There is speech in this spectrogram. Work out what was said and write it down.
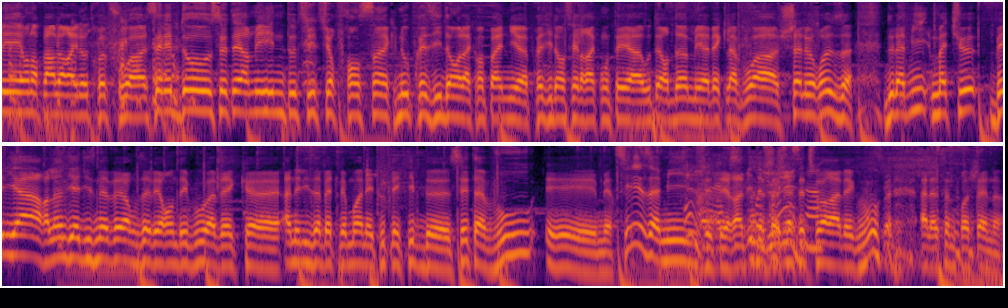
Mais on en parlera une autre fois. C'est l'hebdo se termine tout de suite sur France 5. Nous, président, la campagne présidentielle racontée à hauteur d'homme et avec la voix chaleureuse de l'ami Mathieu Béliard. Lundi à 19h, vous avez rendez-vous avec euh, Anne-Elisabeth Lemoine et toute l'équipe de C'est à vous. Et merci les amis. J'étais ravi de passer cette soirée avec vous. À la semaine prochaine.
